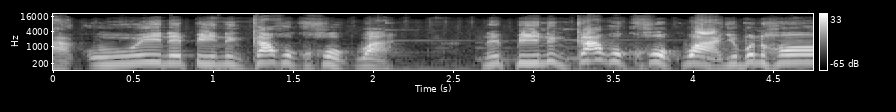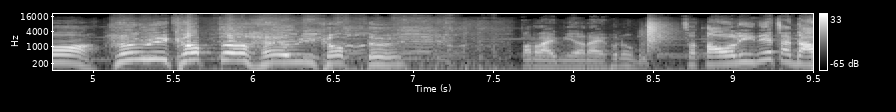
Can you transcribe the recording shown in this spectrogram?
ากอุ้ยในปี 1966 ว่ะ ในปี 1966 ว่ะ อยู่บนฮอเฮลิคอปเตอร์เฮลิคอปเตอร์อะไรมีอะไรพ่อหนุ่มสตอรี่เนี่ยจะเดา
